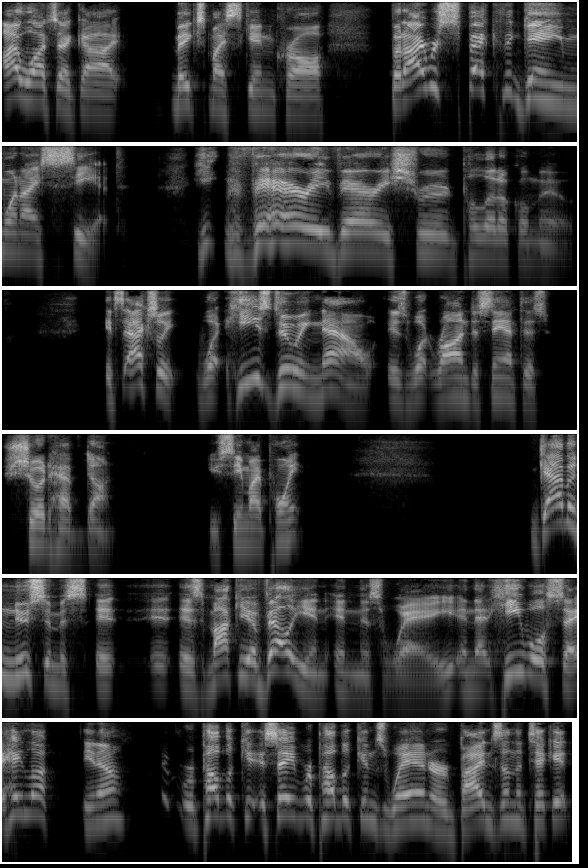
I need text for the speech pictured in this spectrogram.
I watch that guy, makes my skin crawl, but I respect the game when I see it. He very, very shrewd political move. It's actually what he's doing now is what Ron DeSantis should have done. You see my point? Gavin Newsom is, is Machiavellian in this way, in that he will say, "Hey, look, you know, Republican say Republicans win or Biden's on the ticket.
